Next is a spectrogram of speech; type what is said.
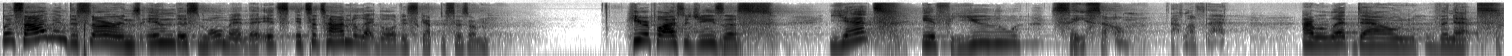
But Simon discerns in this moment that it's, it's a time to let go of his skepticism. He replies to Jesus, Yet if you say so, I love that, I will let down the nets.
